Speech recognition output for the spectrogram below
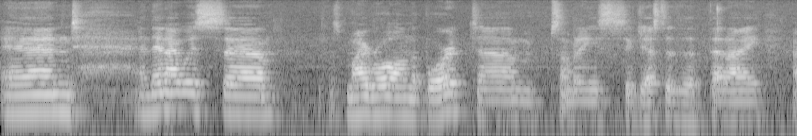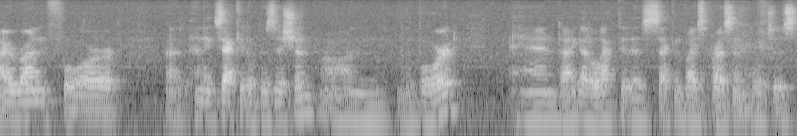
And and then I was it was my role on the board. Um, somebody suggested that, that I I run for uh, an executive position on the board and I got elected as second vice president, which is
